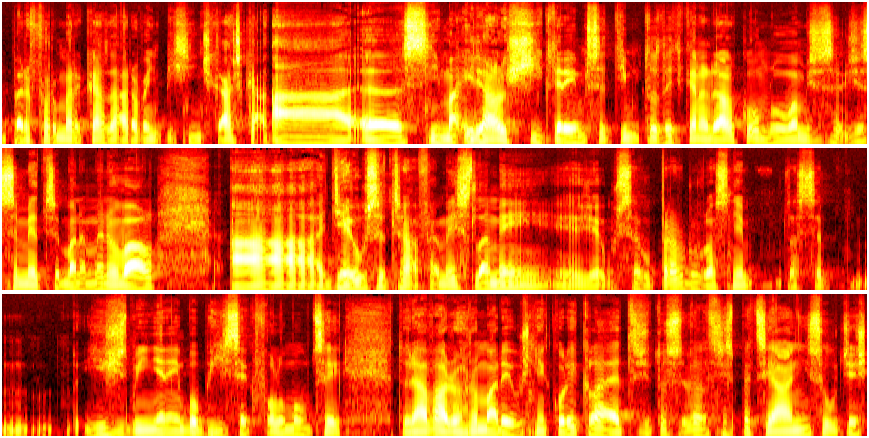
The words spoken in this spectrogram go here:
performerka, zároveň písničkářka a e, s nima i další, kterým se tímto teďka na dálku omlouvám, že, jsem, že jsem je třeba nemenoval. A dějou se třeba femislemy, že už se opravdu vlastně zase již zmíněný Bob Hísek v Olomouci to dává dohromady už několik let, že to je vlastně speciální soutěž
